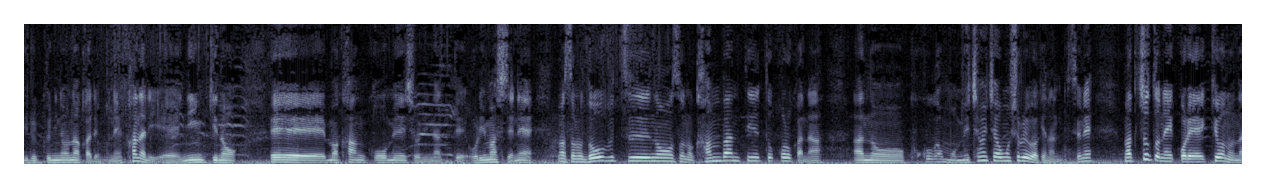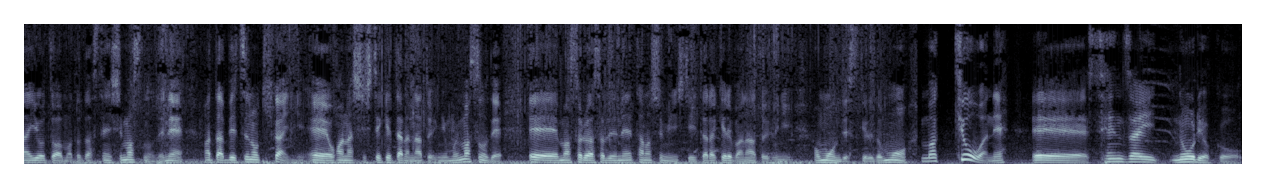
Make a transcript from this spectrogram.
いる国の中でもね、かなり、えー、人気の、えー、まあ、観光名所になっておりますしてね、まあ、その動物のその看板っていうところかな、あの、ここがもうめちゃめちゃ面白いわけなんですよね。またちょっとね、これ今日の内容とはまた脱線しますのでね、また別の機会に、えー、お話ししていけたらなというふうに思いますので、えー、まあ、それはそれでね、楽しみにしていただければなというふうに思うんですけれども、まあ、今日はね、えー、潜在能力を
